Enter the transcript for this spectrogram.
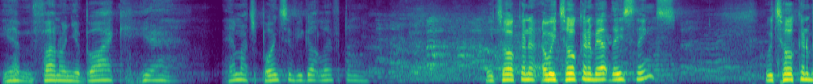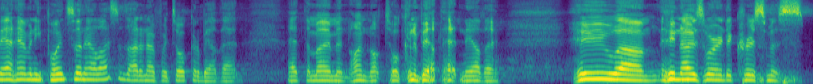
You having fun on your bike? Yeah. How much points have you got left on? Are we talking, are we talking about these things? Are talking about how many points on our license? I don't know if we're talking about that at the moment. I'm not talking about that now, though. Who, um, who knows we're into Christmas?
